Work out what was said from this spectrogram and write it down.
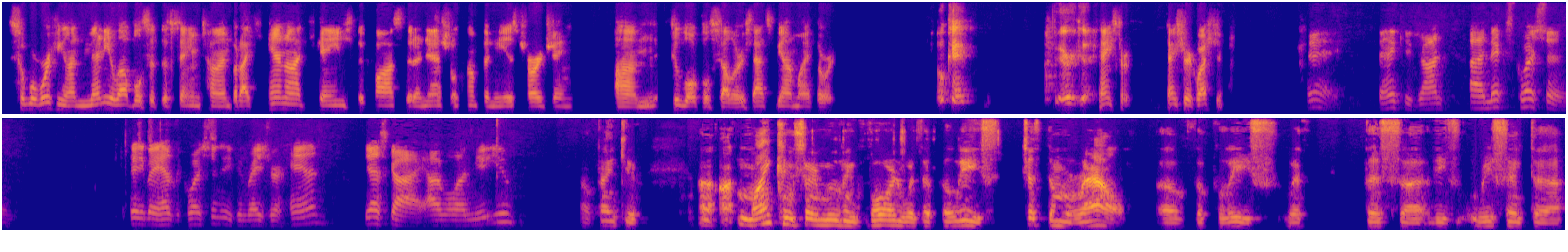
So we're working on many levels at the same time, but I cannot change the cost that a national company is charging um, to local sellers. That's beyond my authority. Okay, very good. Thanks for thanks for your question. Okay, thank you, John. Uh, next question. If anybody has a question, you can raise your hand. Yes, Guy, I will unmute you. Oh, thank you. Uh, uh, my concern moving forward with the police, just the morale of the police with this, uh, these recent uh,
